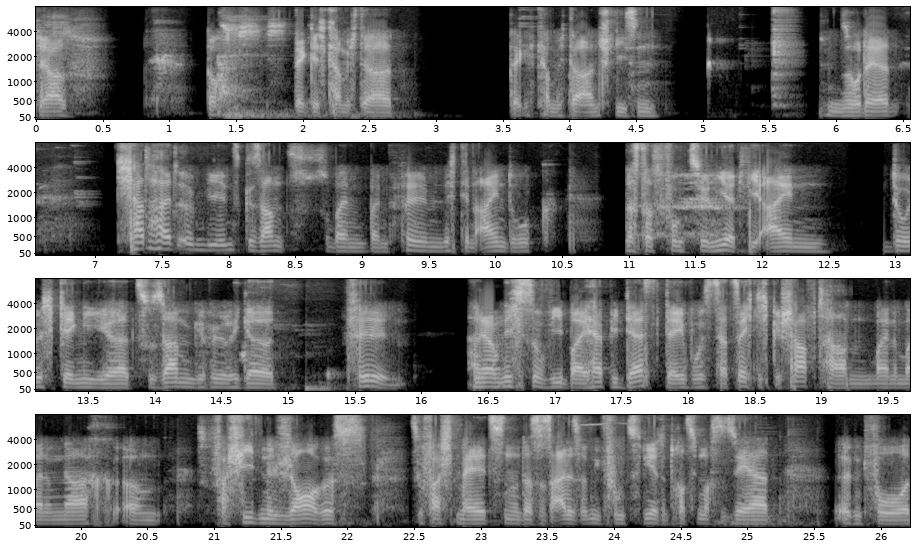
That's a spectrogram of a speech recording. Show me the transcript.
ja, doch, ich denke, ich kann mich da, denke, ich kann mich da anschließen. So der, ich hatte halt irgendwie insgesamt so beim, beim Film nicht den Eindruck, dass das funktioniert wie ein durchgängiger, zusammengehöriger Film. Halt Ja. nicht so wie bei Happy Death Day, wo sie es tatsächlich geschafft haben, meiner Meinung nach, ähm, so verschiedene Genres zu verschmelzen und dass das alles irgendwie funktioniert und trotzdem noch so sehr irgendwo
